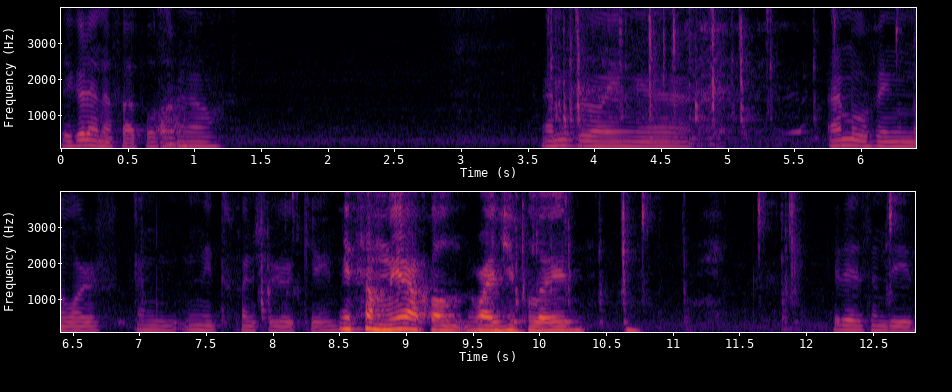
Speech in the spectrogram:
You got enough apples for Uh. now. I'm growing. Uh, I'm moving north. I need to find sugar cane. It's a miracle Reggie played. It is indeed.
